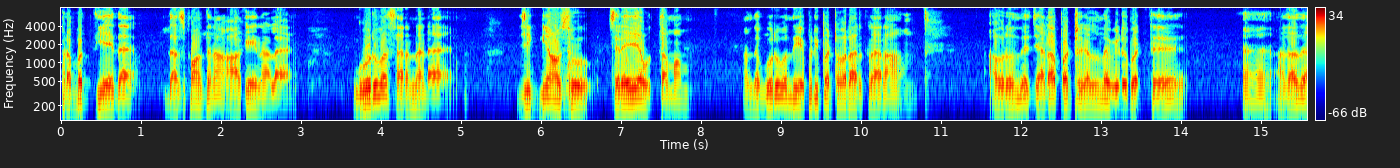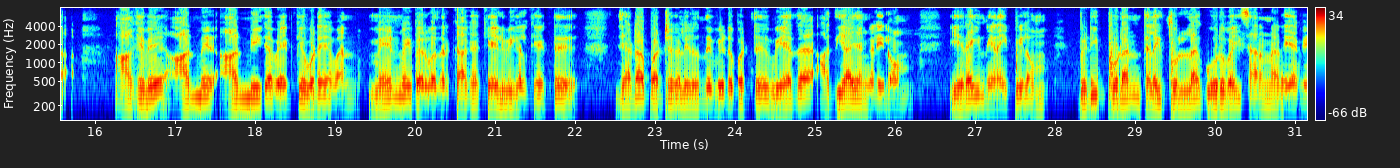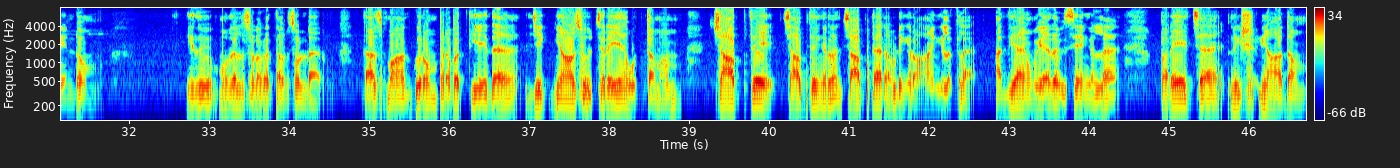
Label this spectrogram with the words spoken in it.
பிரபத்யேத. தஸ்மாத்னா ஆகையினால குருவ சரணட. ஜிக்ஞாசு சிரேய உத்தமம். அந்த குரு வந்து எப்படிப்பட்டவராக இருக்கிறாராம்? அவர் வந்து ஜடாப்பற்றுகள்னு விடுபட்டு அதாவது ஆகவே ஆன்மீ ஆன்மீக வேட்கை உடையவன் மேன்மை பெறுவதற்காக கேள்விகள் கேட்டு ஜட பற்றுகளிலிருந்து விடுபட்டு வேத அத்தியாயங்களிலும் இறை நினைப்பிலும் பிடிப்புடன் திளைத்துள்ள குருவை சரணடைய வேண்டும். இது முதல் சுலகத்தை அவர் சொல்றார். தஸ்மாத் குரும் பிரபத்தியேத ஜிக்ஞாசு சிரேய உத்தமம். சாப்தே சாப்தேங்கிறது சாப்டர் அப்படிங்கிறோம் ஆங்கிலத்தில். அத்தியாயம் வேத விஷயங்களில் பரேச்ச நிஷ்ஞாதம்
